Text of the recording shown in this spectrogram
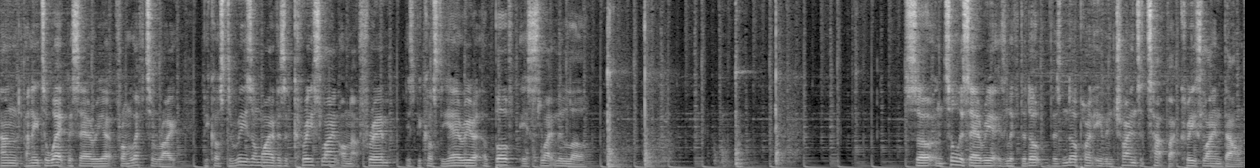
And I need to work this area from left to right because the reason why there's a crease line on that frame is because the area above is slightly low So until this area is lifted up, there's no point even trying to tap that crease line down.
